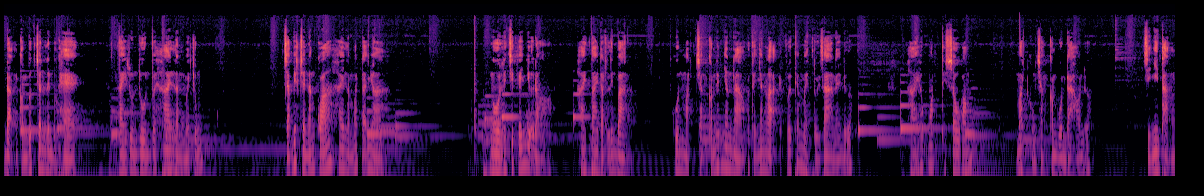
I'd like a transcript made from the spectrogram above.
đặng còn bước chân lên bậc hè, tay run run với hai lần mới trúng. Chả biết trời nắng quá hay là mắt đã nhòa. Ngồi lên chiếc ghế nhựa đỏ, Hai tay đặt lên bàn. Khuôn mặt chẳng có nếp nhăn nào có thể nhăn lại với cái mệt tuổi già này nữa. Hai hốc mắt thì sâu hóng Mắt cũng chẳng còn buồn đảo nữa. Chỉ nhìn thẳng,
